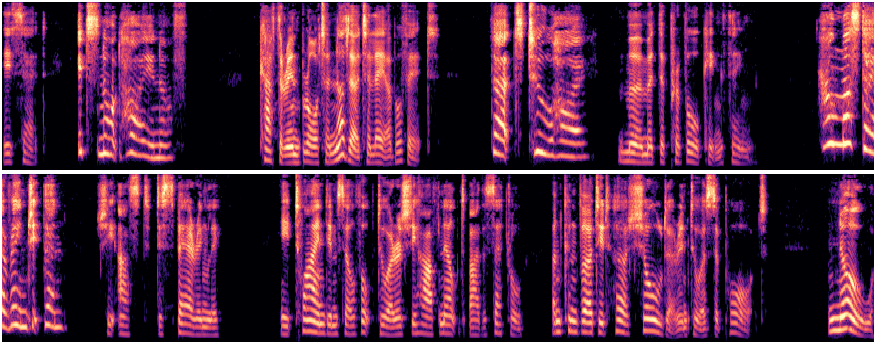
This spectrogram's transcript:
he said. "It's not high enough." Catherine brought another to lay above it. "That's too high," murmured the provoking thing. "How must I arrange it, then?" she asked, despairingly. He twined himself up to her as she half knelt by the settle, and converted her shoulder into a support. "No,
